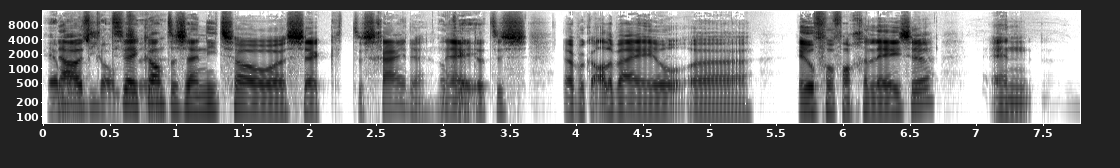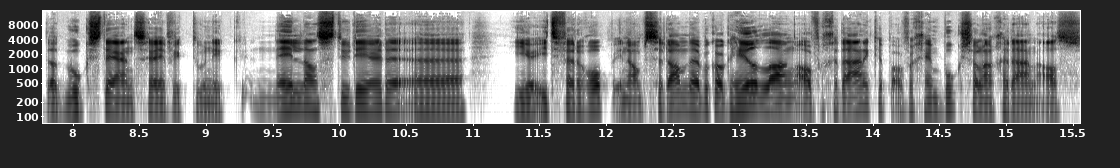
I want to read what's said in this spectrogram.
Nou, die twee eh? kanten zijn niet zo eh, sec te scheiden. Nee, dat is, daar heb ik allebei heel, eh, heel veel van gelezen. En dat boek Stern schreef ik toen ik Nederlands studeerde. hier iets verderop in Amsterdam. Daar heb ik ook heel lang over gedaan. Ik heb over geen boek zo lang gedaan als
